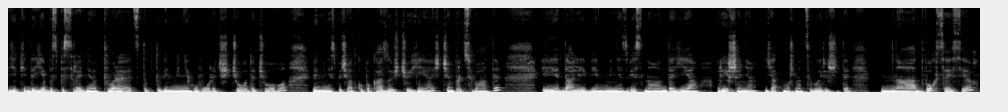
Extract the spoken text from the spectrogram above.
які дає безпосередньо творець. Тобто він мені говорить, що до чого. Він мені спочатку показує, що є, з чим працювати. І далі він мені, звісно, дає рішення, як можна це вирішити. На двох сесіях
